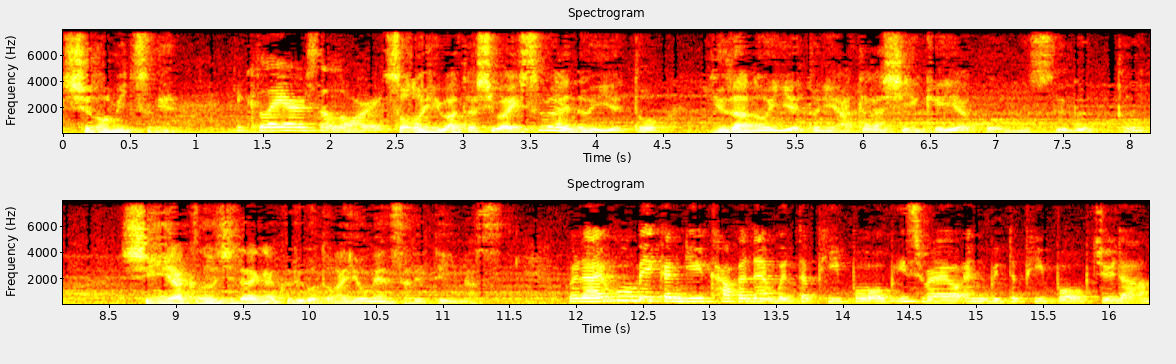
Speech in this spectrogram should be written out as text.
主の蜜げ declares the Lord, その日私はイスラエルの家とユダの家とに新しい契約を結ぶと新約の時代が来ることが予言されています when I will make a new covenant with the people of Israel and with the people of Judah.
